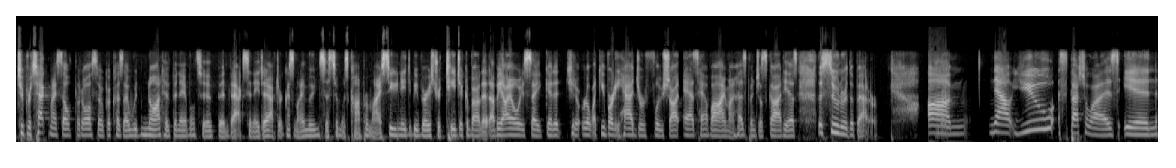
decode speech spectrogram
to protect myself, but also because I would not have been able to have been vaccinated after because my immune system was compromised. So you need to be very strategic about it. I mean, I always say get it, you know, or like you've already had your flu shot, as have I. My husband just got his. The sooner, the better. Um, right. Now, you specialize in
